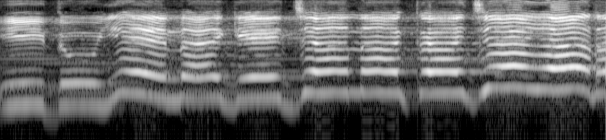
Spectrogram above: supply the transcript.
ಇದು ಎನಗೆ ಜನಕ ಜಯರ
